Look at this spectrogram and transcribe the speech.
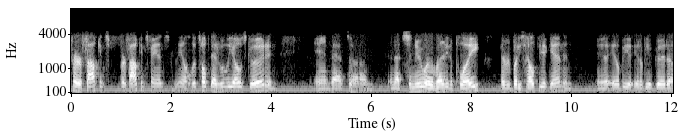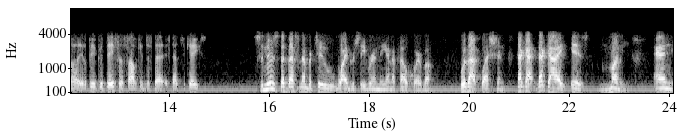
for Falcons for Falcons fans, you know, let's hope that Julio's good and and that um, and that Sanu are ready to play. Everybody's healthy again, and, it'll be it'll be a good uh, it'll be a good day for the Falcons if that if that's the case. Sanu's the best number two wide receiver in the NFL, Cuervo, without question. That guy that guy is money. And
